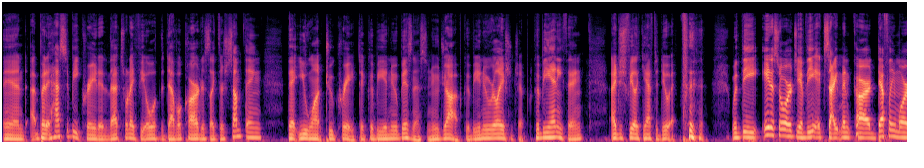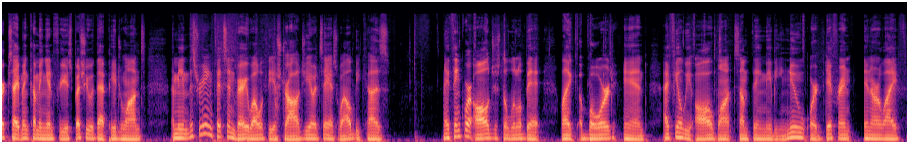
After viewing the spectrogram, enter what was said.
And uh, but it has to be created. That's what I feel with the Devil card is like there's something that you want to create. It could be a new business, a new job, could be a new relationship, could be anything. I just feel like you have to do it. with the Eight of Swords, you have the Excitement card. Definitely more excitement coming in for you, especially with that Page of Wands. I mean, this reading fits in very well with the astrology, I would say, as well, because I think we're all just a little bit like bored, and I feel we all want something maybe new or different in our life,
